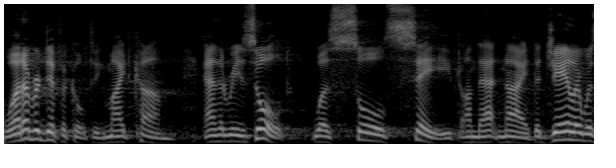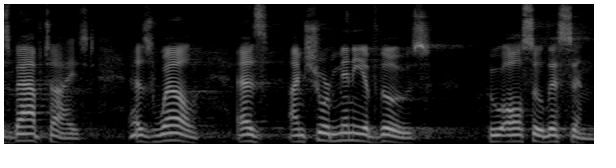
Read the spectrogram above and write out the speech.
whatever difficulty might come. And the result was souls saved on that night. The jailer was baptized as well as I'm sure many of those who also listened.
